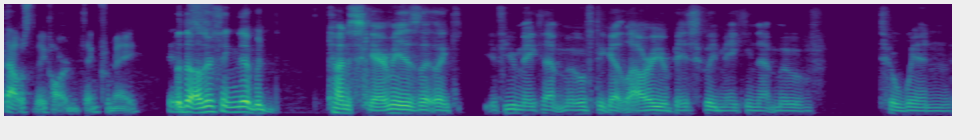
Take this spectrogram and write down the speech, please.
that was the big hard thing for me. But the other thing that would kind of scare me is that like if you make that move to get Lowry, you're basically making that move to win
